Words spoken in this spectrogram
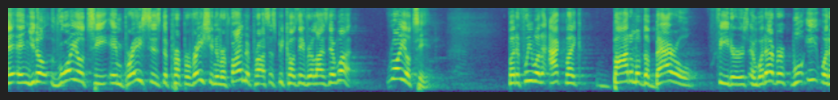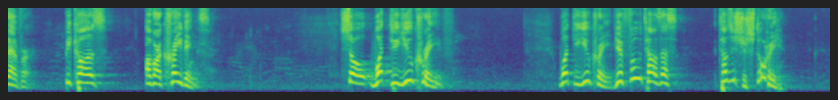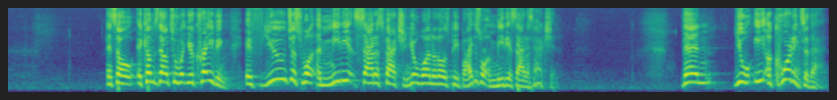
And, and, you know, royalty embraces the preparation and refinement process because they realize they're what? Royalty. But if we want to act like bottom of the barrel feeders and whatever, we'll eat whatever because of our cravings. So, what do you crave? What do you crave? Your food tells us tells us your story. And so it comes down to what you're craving. If you just want immediate satisfaction, you're one of those people. I just want immediate satisfaction. Then you will eat according to that.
